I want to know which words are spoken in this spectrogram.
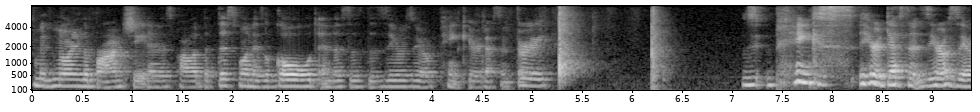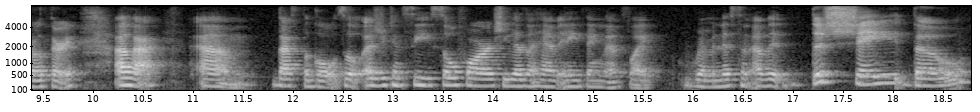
I'm ignoring the bronze shade in this palette, but this one is a gold, and this is the 00 Pink Iridescent 3. Z pink Iridescent 003. Okay um, that's the goal. So as you can see so far, she doesn't have anything that's like reminiscent of it. This shade though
